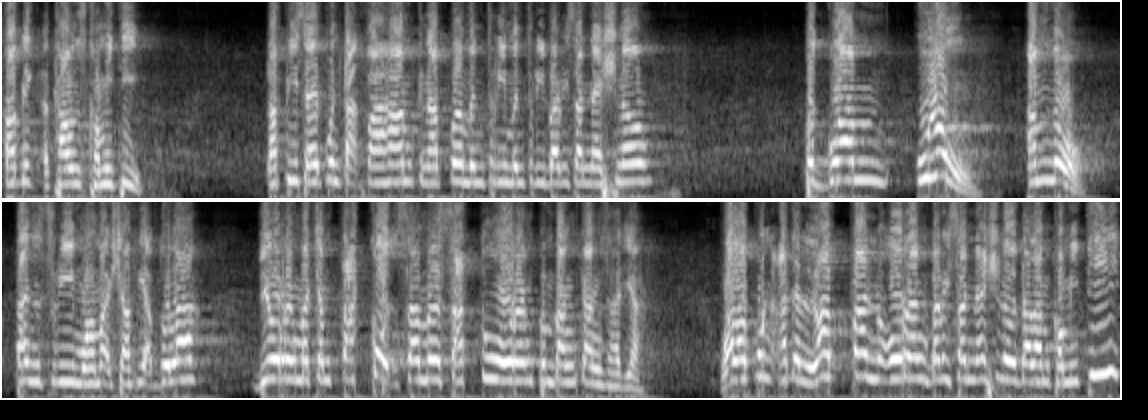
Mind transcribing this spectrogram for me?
Public Accounts Committee. Tapi saya pun tak faham kenapa menteri-menteri barisan nasional peguam ulung AMNO Tan Sri Muhammad Syafiq Abdullah dia orang macam takut sama satu orang pembangkang sahaja. Walaupun ada lapan orang barisan nasional dalam komiti,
